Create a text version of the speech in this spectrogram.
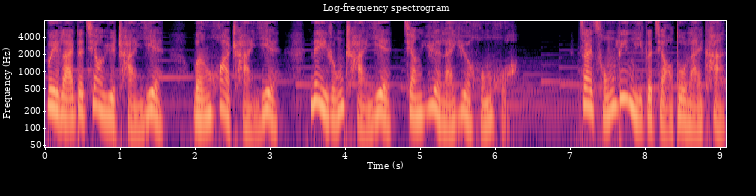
未来的教育产业、文化产业、内容产业将越来越红火。再从另一个角度来看，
